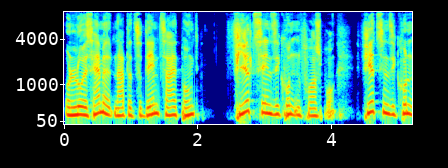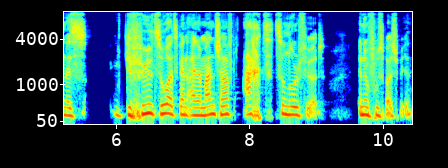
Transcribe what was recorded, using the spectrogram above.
und Lewis Hamilton hatte zu dem Zeitpunkt 14 Sekunden Vorsprung. 14 Sekunden ist gefühlt so, als wenn eine Mannschaft 8 zu 0 führt in einem Fußballspiel.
